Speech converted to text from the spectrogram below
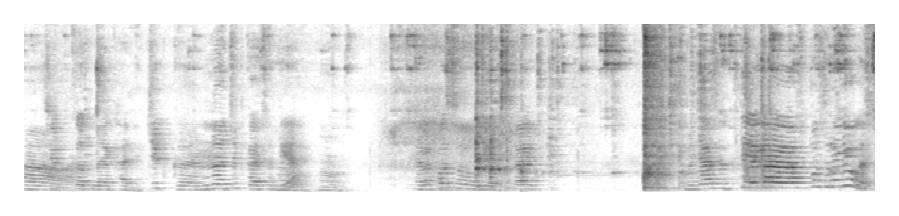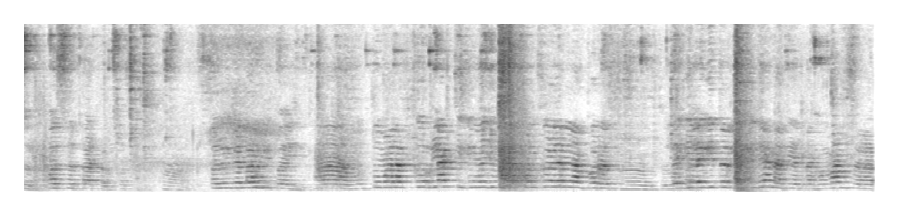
हा. चिटकत नाही खाली. चिटक न चिटकायसाठी हा? ह्याला पसरवून घ्यायचं काय? म्हणजे असं तेल पसरून घेऊ का? पसर पसर टाकलं पसर. हा. सगळीकडे लावली पाहिजे. हा मग तुम्हाला करू लागते की म्हणजे मला पण कळेल ना परत. लगे लगे तर लगे ध्यानात येत नाही पण माणसाला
